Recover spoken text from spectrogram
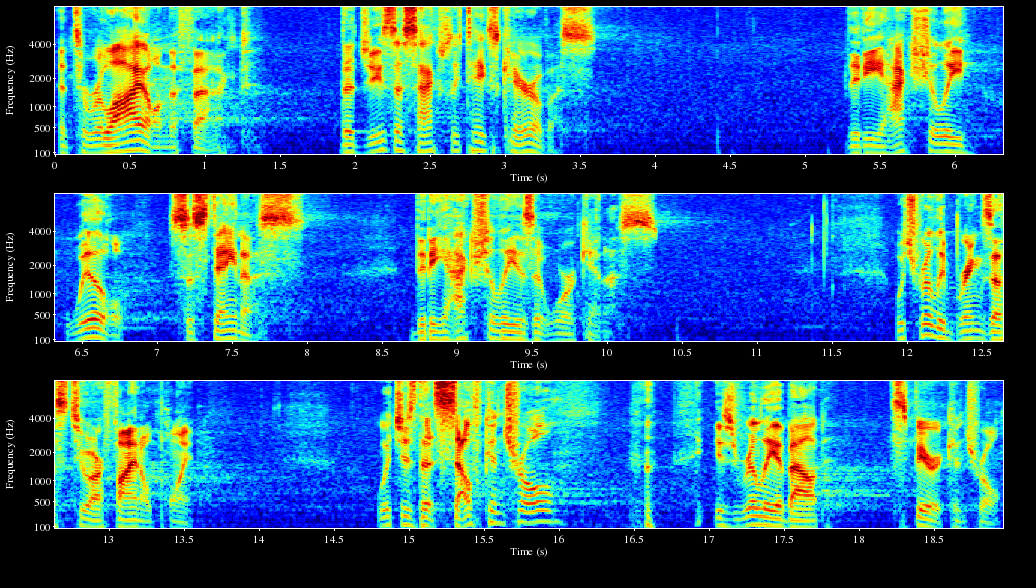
and to rely on the fact that Jesus actually takes care of us, that He actually will sustain us, that He actually is at work in us. Which really brings us to our final point, which is that self control is really about spirit control.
